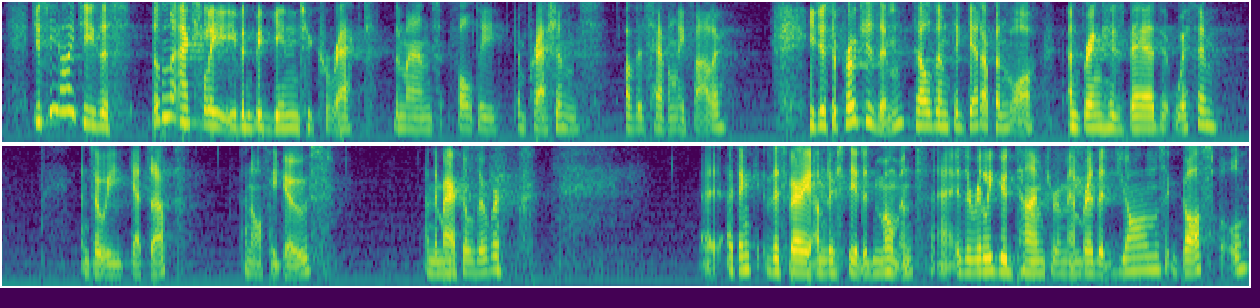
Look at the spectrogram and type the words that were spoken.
do you see how Jesus doesn't actually even begin to correct the man's faulty impressions of his heavenly Father? He just approaches him, tells him to get up and walk, and bring his bed with him. And so he gets up, and off he goes and the miracle's over. I think this very understated moment uh, is a really good time to remember that John's gospel,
